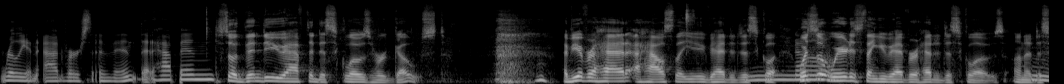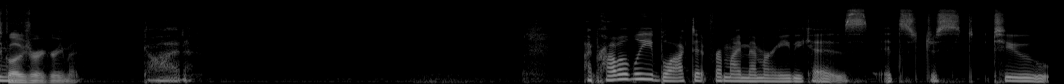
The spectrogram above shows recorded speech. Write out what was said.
really an adverse event that happened. So then, do you have to disclose her ghost? have you ever had a house that you've had to disclose? What's the weirdest thing you've ever had to disclose on a hmm. disclosure agreement? God. I probably blocked it from my memory because it's just too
